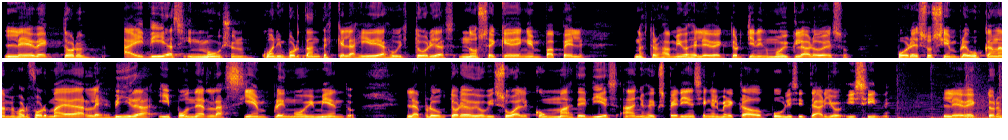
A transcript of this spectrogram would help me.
Levector, Ideas in Motion. Cuán importante es que las ideas o historias no se queden en papel. Nuestros amigos de Levector tienen muy claro eso. Por eso siempre buscan la mejor forma de darles vida y ponerlas siempre en movimiento. La productora audiovisual con más de 10 años de experiencia en el mercado publicitario y cine. Levector,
